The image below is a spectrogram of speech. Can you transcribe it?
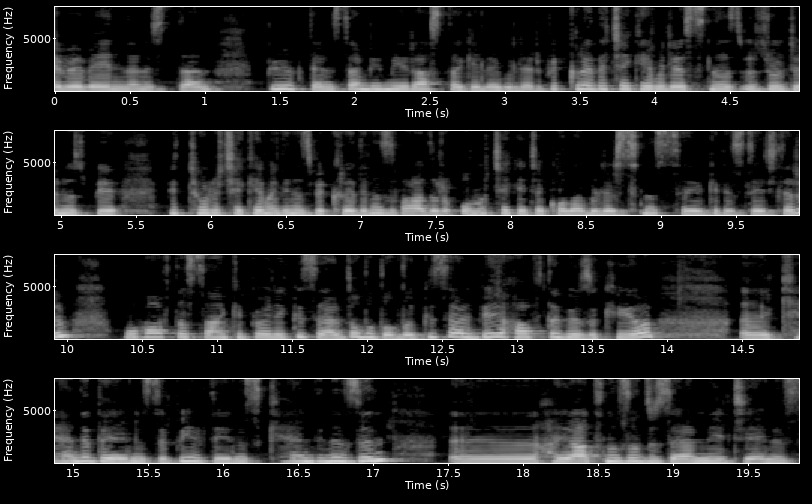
ebeveynlerinizden, büyüklerinizden bir miras da gelebilir. Bir kredi çekebilirsiniz. Üzüldüğünüz bir bir türlü çekemediğiniz bir krediniz vardır. Onu çekecek olabilirsiniz sevgili izleyicilerim. Bu hafta sanki böyle güzel dolu dolu güzel bir hafta gözüküyor. E, kendi değerinizi bildiğiniz, kendinizin e, hayatınızı düzenleyeceğiniz,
